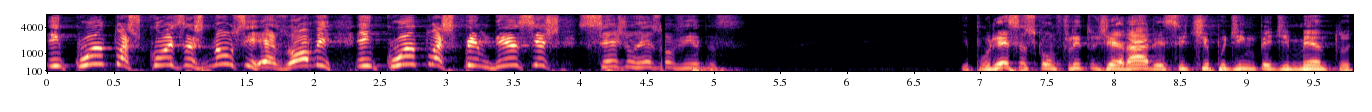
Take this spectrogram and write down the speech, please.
enquanto as coisas não se resolvem, enquanto as pendências sejam resolvidas. E por esses conflitos gerar esse tipo de impedimento,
